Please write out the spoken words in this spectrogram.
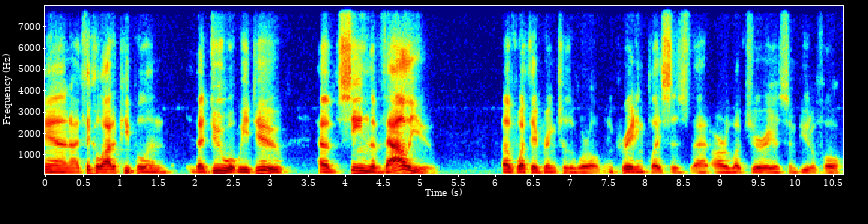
And I think a lot of people in that do what we do have seen the value of what they bring to the world in creating places that are luxurious and beautiful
